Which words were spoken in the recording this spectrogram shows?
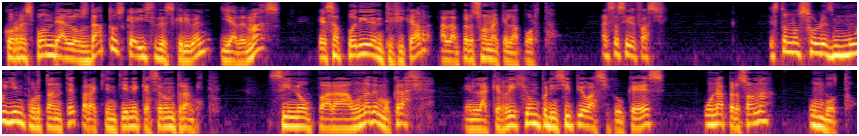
corresponde a los datos que ahí se describen y además esa puede identificar a la persona que la aporta. Es así de fácil. Esto no solo es muy importante para quien tiene que hacer un trámite, sino para una democracia en la que rige un principio básico que es una persona, un voto.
